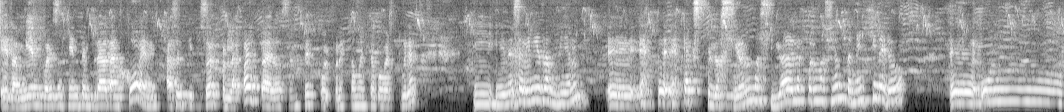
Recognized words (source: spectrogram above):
eh, también por eso gente entraba tan joven a ser profesor por la falta de docentes, por, por este aumento de cobertura. Y, y, en esa línea también, este, esta explosión masiva de la formación también generó un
